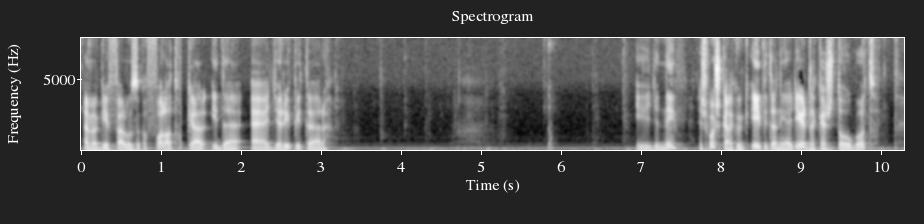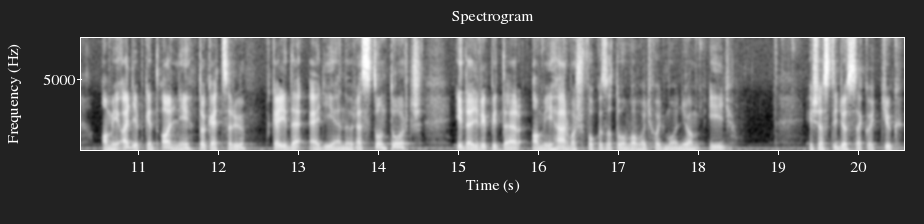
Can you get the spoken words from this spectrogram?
Emögé felhúzzuk a falat, kell ide egy repeater. Így né. És most kell nekünk építeni egy érdekes dolgot, ami egyébként annyi, tök egyszerű, kell ide egy ilyen redstone torch, ide egy repeater, ami hármas fokozaton van, vagy hogy mondjam, így, és ezt így összekötjük.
